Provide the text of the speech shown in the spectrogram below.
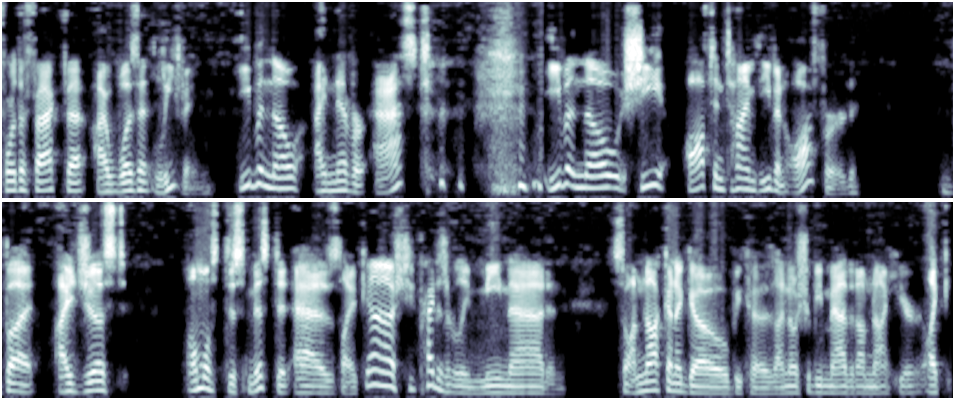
for the fact that I wasn't leaving, even though I never asked, even though she oftentimes even offered, but I just almost dismissed it as like, ah, she probably doesn't really mean that. And so I'm not going to go because I know she'll be mad that I'm not here. Like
